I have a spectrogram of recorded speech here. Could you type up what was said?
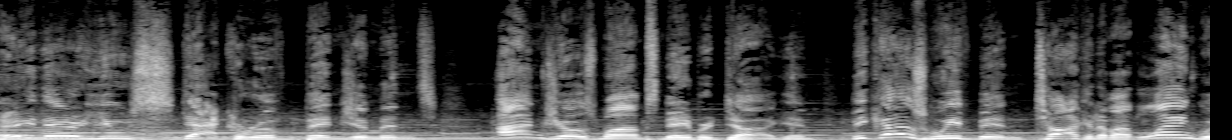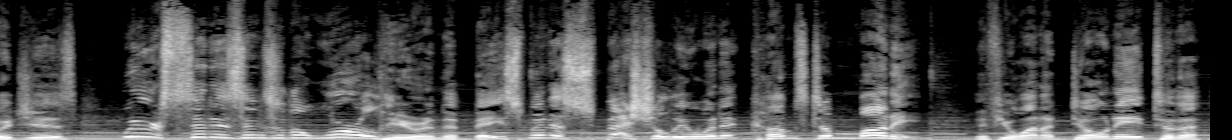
Hey there, you stacker of Benjamins. I'm Joe's mom's neighbor, Doug, and because we've been talking about languages, we're citizens of the world here in the basement, especially when it comes to money. If you want to donate to the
